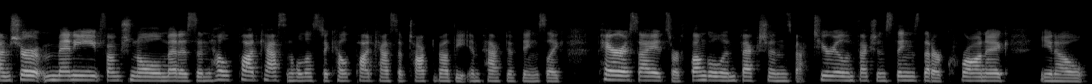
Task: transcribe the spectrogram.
I'm sure many functional medicine health podcasts and holistic health podcasts have talked about the impact of things like parasites or fungal infections, bacterial infections, things that are chronic, you know,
